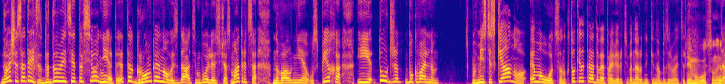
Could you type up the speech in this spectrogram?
ну, в общем, смотрите, вы думаете, это все? Нет, это громкая новость, да, тем более сейчас «Матрица» на волне успеха. И тут же, буквально Вместе с Киану Эмма Уотсон. Кто такая? Давай я проверю тебя, народный кинообозреватель. Эмма Уотсон, Да.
